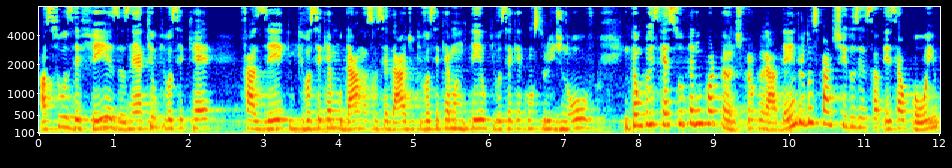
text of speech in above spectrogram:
as suas defesas, né? Aquilo que você quer fazer, o que você quer mudar na sociedade, o que você quer manter, o que você quer construir de novo. Então, por isso que é super importante procurar dentro dos partidos esse, apoio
